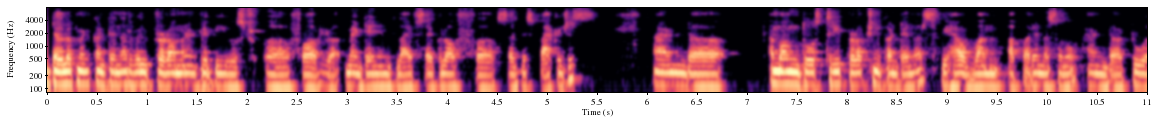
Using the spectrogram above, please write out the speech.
Development container will predominantly be used uh, for maintaining the life cycle of service packages. And among those three production containers, we have one upper NSO node and two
